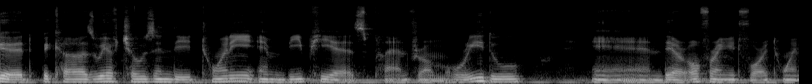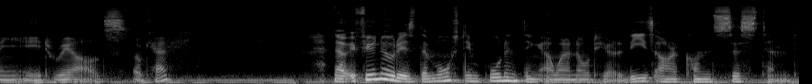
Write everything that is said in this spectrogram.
good because we have chosen the 20 Mbps plan from Ooredoo and they're offering it for 28 rials okay? Now if you notice the most important thing I want to note here these are consistent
